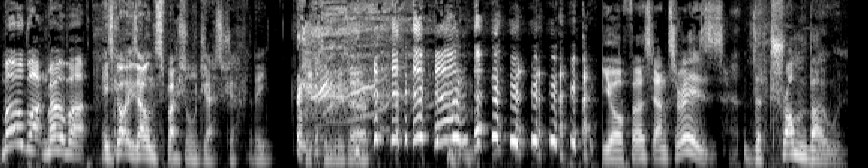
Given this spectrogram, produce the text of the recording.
Mobot, Mobot. He's got his own special gesture that he keeps in reserve. Your first answer is the trombone.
